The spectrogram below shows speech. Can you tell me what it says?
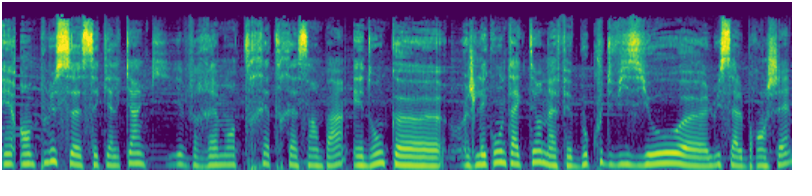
et en plus euh, c'est quelqu'un qui est vraiment très très sympa et donc euh, je l'ai contacté, on a fait beaucoup de visio, euh, lui ça le branchait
